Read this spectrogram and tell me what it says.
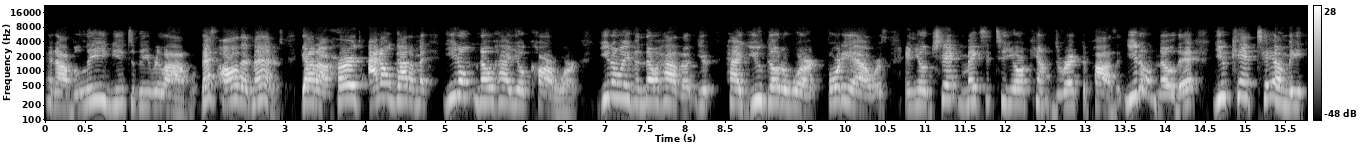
and I believe you to be reliable. That's all that matters. God, I heard. I don't gotta make. You don't know how your car works. You don't even know how the you how you go to work 40 hours and your check makes it to your account direct deposit. You don't know that. You can't tell me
